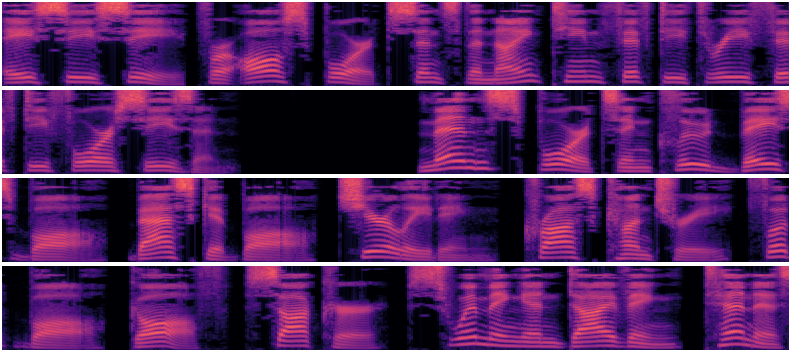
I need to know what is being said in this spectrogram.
(ACC) for all sports since the 1953-54 season. Men's sports include baseball, basketball, cheerleading, cross country, football, golf, soccer, swimming and diving, tennis,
